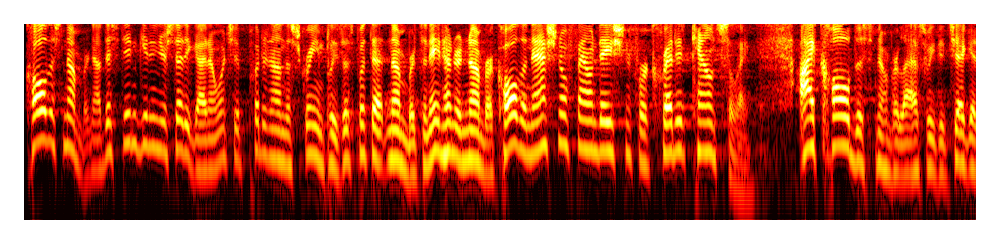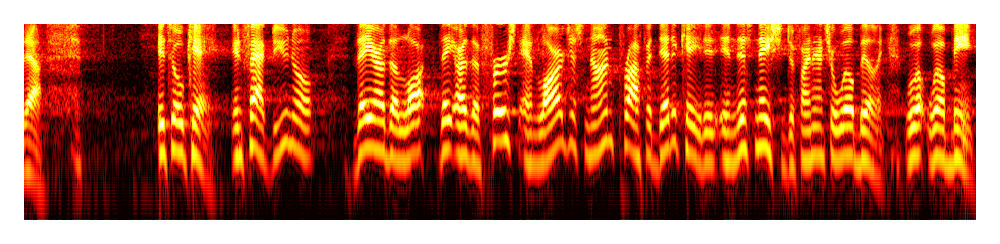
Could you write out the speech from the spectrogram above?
call this number. Now, this didn't get in your study guide. I want you to put it on the screen, please. Let's put that number. It's an 800 number. Call the National Foundation for Credit Counseling. I called this number last week to check it out. It's okay. In fact, do you know they are the, they are the first and largest nonprofit dedicated in this nation to financial well-being, well-being.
